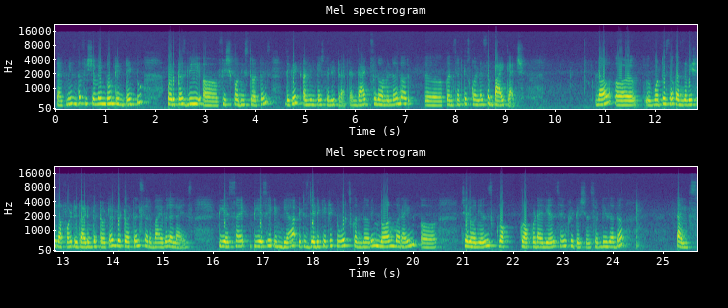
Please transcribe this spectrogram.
That means the fishermen don't intend to purposely uh, fish for these turtles. They get unintentionally trapped and that phenomenon or uh, concept is called as the bycatch now uh, what is the conservation effort regarding the turtles? The turtle survival alliance TSI, TSA India it is dedicated towards conserving non-marine uh, chelonians cro crocodilians and cetaceans so these are the types.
